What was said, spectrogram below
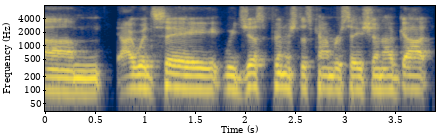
Um, I would say we just finished this conversation. I've got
